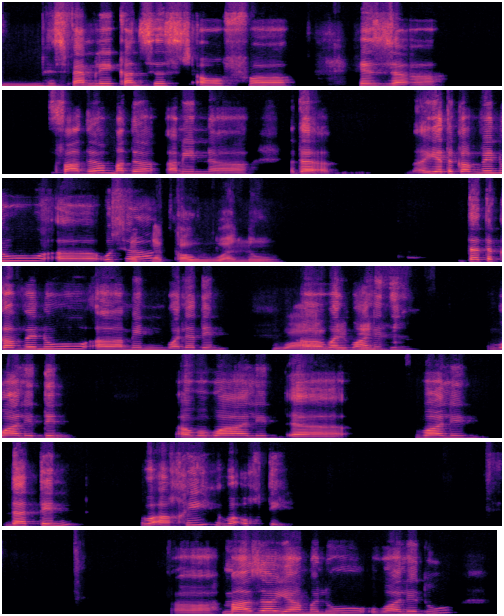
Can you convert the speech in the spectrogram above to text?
mm, his family consists of uh, his uh, father, mother, I mean, uh, the يتكون uh, أسرة تتكون تتكون uh, من ولد والد والوالد والد uh, ووالد uh, والدة وأخي وأختي. آه، ماذا يعمل والد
